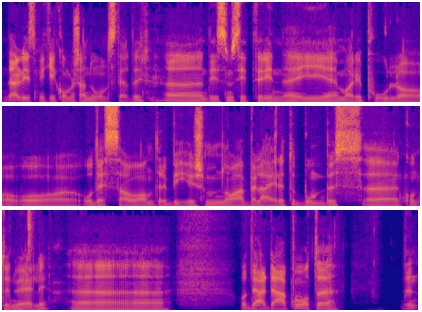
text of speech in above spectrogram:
det er de som ikke kommer seg noen steder. Eh, de som sitter inne i Maripol og, og Odessa og andre byer som nå er beleiret og bombes eh, kontinuerlig. Eh, og det er der på en måte den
